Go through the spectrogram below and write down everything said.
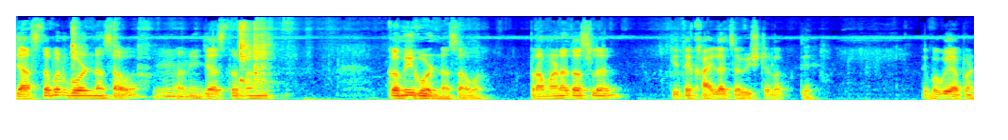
जास्त पण गोड नसावं आणि जास्त पण कमी गोड नसावं. प्रमाणात असलं जिथे खायला चविष्ट लागते. ते बघूया आपण.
